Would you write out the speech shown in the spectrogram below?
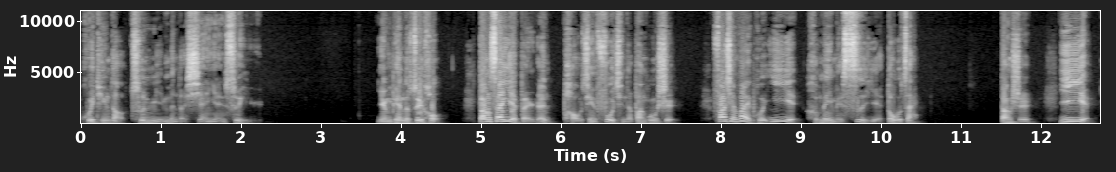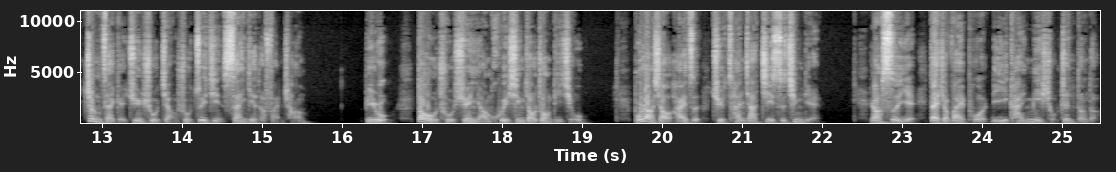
会听到村民们的闲言碎语。影片的最后，当三叶本人跑进父亲的办公室，发现外婆一叶和妹妹四叶都在。当时，一叶正在给俊树讲述最近三叶的反常，比如到处宣扬彗星要撞地球，不让小孩子去参加祭祀庆典，让四叶带着外婆离开密守镇等等。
